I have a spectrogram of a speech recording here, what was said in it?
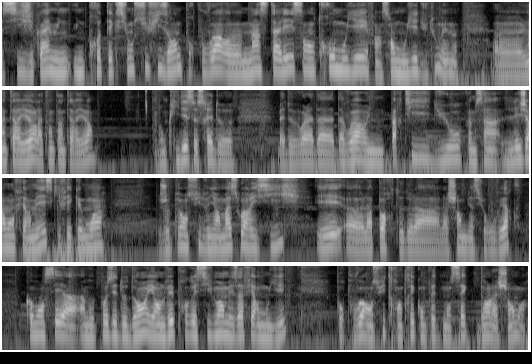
si j'ai quand même une, protection suffisante pour pouvoir m'installer sans trop mouiller, enfin sans mouiller du tout même, l'intérieur, la tente intérieure. Donc l'idée ce serait de, bah, voilà, d'avoir une partie du haut comme ça légèrement fermée, ce qui fait que moi je peux ensuite venir m'asseoir ici et euh, la porte de la, chambre bien sûr ouverte, commencer à, me poser dedans et enlever progressivement mes affaires mouillées pour pouvoir ensuite rentrer complètement sec dans la chambre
